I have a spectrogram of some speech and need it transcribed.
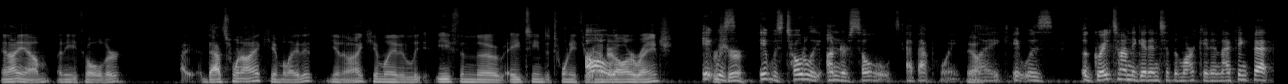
and I am an ETH holder, I, that's when I accumulated. You know, I accumulated ETH in the 18 to 2,300 dollar range It for was sure. it was totally undersold at that point. Yeah. Like it was a great time to get into the market, and I think that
